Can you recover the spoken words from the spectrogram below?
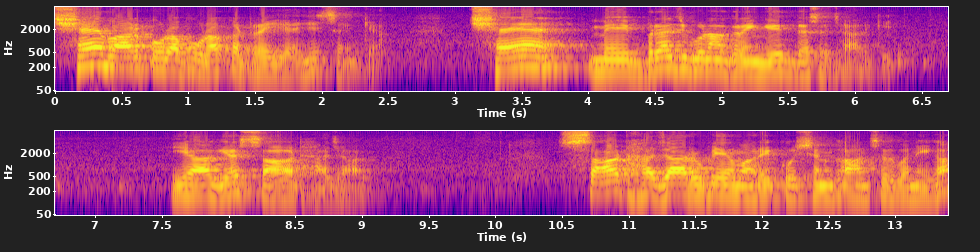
छः बार पूरा पूरा कट रही है ये संख्या। छः में ब्रज गुणा करेंगे दस हज़ार की। ये आ गया साठ हज़ार। साठ हज़ार रुपये हमारे क्वेश्चन का आंसर बनेगा।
